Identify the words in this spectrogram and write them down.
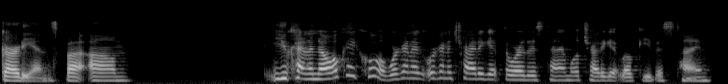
Guardians. But um, you kind of know, okay, cool. We're gonna we're gonna try to get Thor this time. We'll try to get Loki this time,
